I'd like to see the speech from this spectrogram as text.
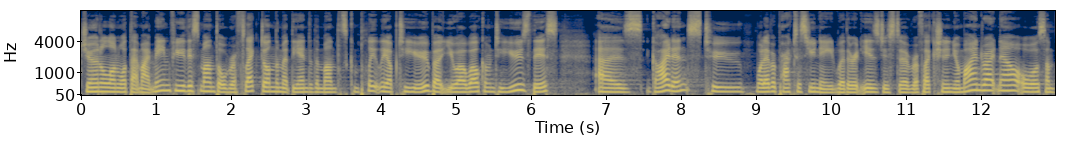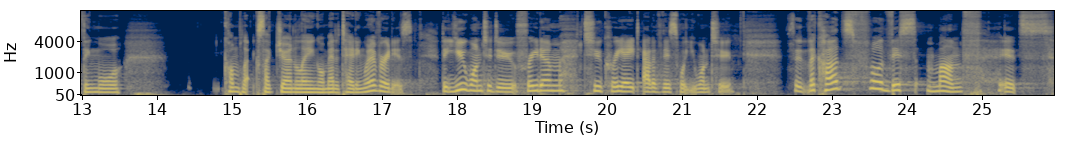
journal on what that might mean for you this month or reflect on them at the end of the month is completely up to you, but you are welcome to use this as guidance to whatever practice you need, whether it is just a reflection in your mind right now or something more complex like journaling or meditating, whatever it is that you want to do, freedom to create out of this what you want to. So the cards for this month, it's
